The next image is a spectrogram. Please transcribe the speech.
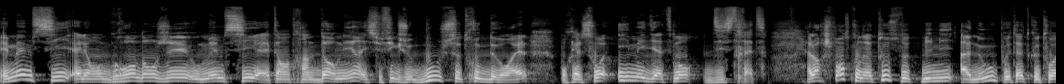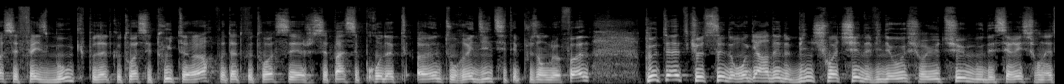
Et même si elle est en grand danger ou même si elle était en train de dormir, il suffit que je bouge ce truc devant elle pour qu'elle soit immédiatement distraite. Alors je pense qu'on a tous notre Mimi à nous. Peut-être que toi c'est Facebook, peut-être que toi c'est Twitter, peut-être que toi c'est, je sais pas, c'est Product Hunt ou Reddit si t'es plus anglophone. Peut-être que c'est de regarder, de binge-watcher des vidéos sur YouTube ou des séries sur Netflix.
